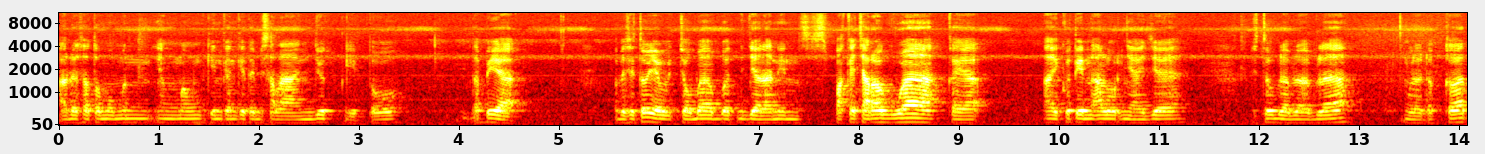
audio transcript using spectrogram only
ada satu momen yang memungkinkan kita bisa lanjut gitu. Tapi ya habis itu ya coba buat dijalanin pakai cara gua. Kayak ah, ikutin alurnya aja itu bla bla bla. Udah deket.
